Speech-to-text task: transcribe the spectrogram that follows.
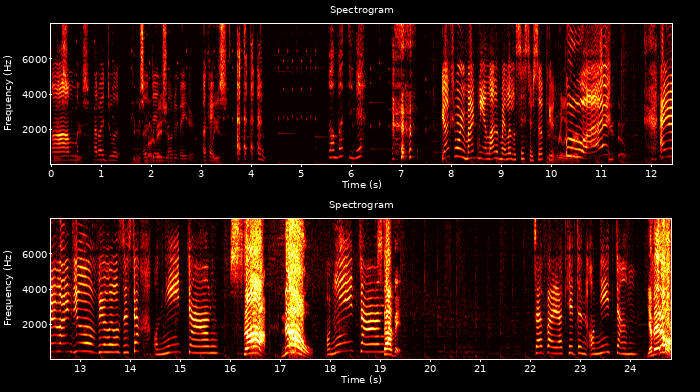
Please, um, please. how do I do it? Give me some a daily motivation. motivator. Okay. Please. 頑張ってね。 you actually remind me a lot of my little sister. So cute. Really what? Cute though. I remind you of your little sister, Oni-chan. Stop! No! Oni-chan. Stop it. Sapphire Kitten Oni-chan. Yamero!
